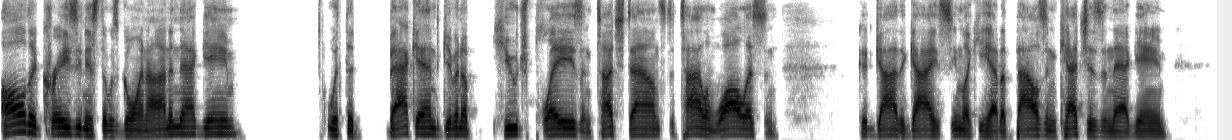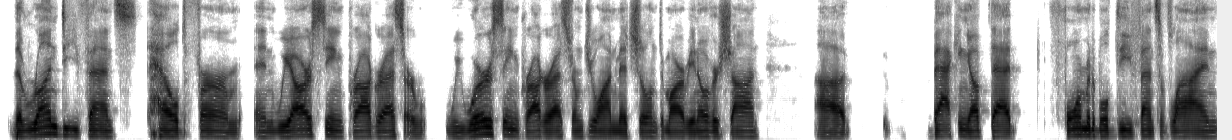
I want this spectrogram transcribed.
all the craziness that was going on in that game, with the back end giving up huge plays and touchdowns to Tylan Wallace, and good God, the guy seemed like he had a thousand catches in that game. The run defense held firm, and we are seeing progress, or we were seeing progress from Juwan Mitchell and DeMarvion Overshown, uh, backing up that formidable defensive line.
